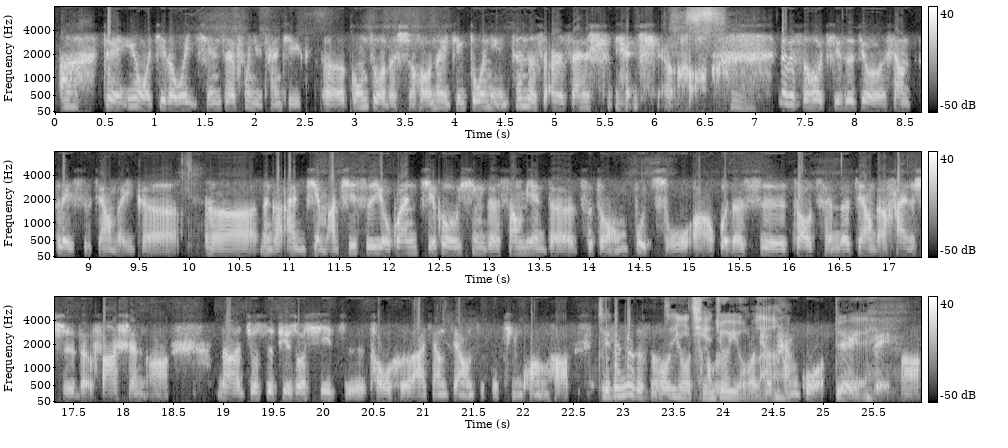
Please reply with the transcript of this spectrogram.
啊。对，因为我记得我以前在妇女团体呃工作的时候，那已经多年，真的是二三十年前了。那个时候其实就有像类似这样的一个呃那个案件嘛。其实有关结构性的上面的这种不足啊，或者是造成的这样的憾事的发生啊，那就是譬如说妻子投河啊，像这样子的情况哈。其实那个时候就以前就有了，就谈过。对对啊，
